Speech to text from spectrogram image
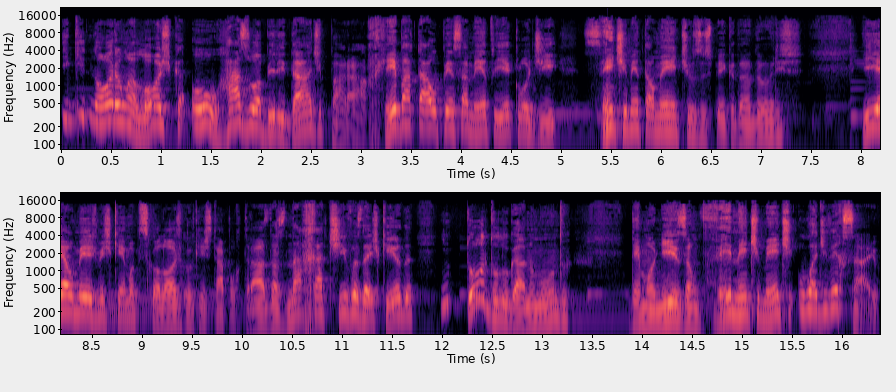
ignoram a lógica ou razoabilidade para arrebatar o pensamento e eclodir sentimentalmente os espectadores. E é o mesmo esquema psicológico que está por trás das narrativas da esquerda em todo lugar no mundo. Demonizam veementemente o adversário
